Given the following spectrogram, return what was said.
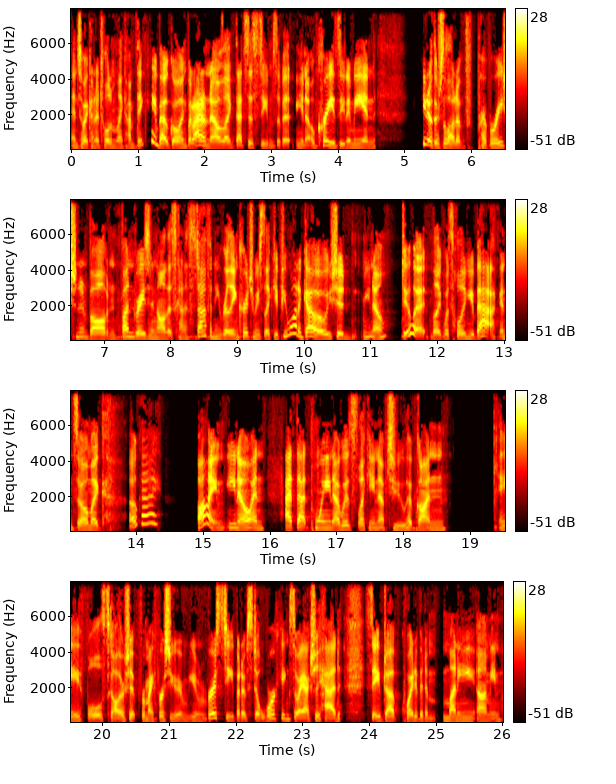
And so I kind of told him, like, I'm thinking about going, but I don't know. Like, that just seems a bit, you know, crazy to me. And, you know, there's a lot of preparation involved and fundraising and all this kind of stuff. And he really encouraged me. He's like, if you want to go, you should, you know, do it. Like, what's holding you back? And so I'm like, okay, fine, you know. And at that point, I was lucky enough to have gotten a full scholarship for my first year of university, but I was still working. So I actually had saved up quite a bit of money. I mean,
